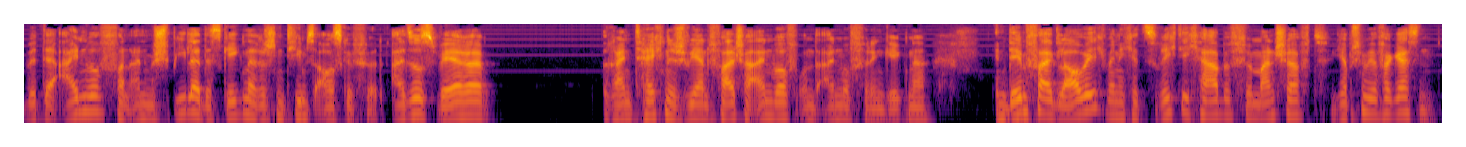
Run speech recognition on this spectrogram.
wird der Einwurf von einem Spieler des gegnerischen Teams ausgeführt. Also es wäre rein technisch wie ein falscher Einwurf und Einwurf für den Gegner. In dem Fall glaube ich, wenn ich jetzt richtig habe für Mannschaft, ich habe schon wieder vergessen,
